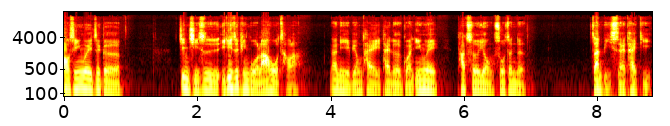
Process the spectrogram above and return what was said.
好是因为这个。近期是一定是苹果拉货潮啦，那你也不用太太乐观，因为它车用说真的占比实在太低。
